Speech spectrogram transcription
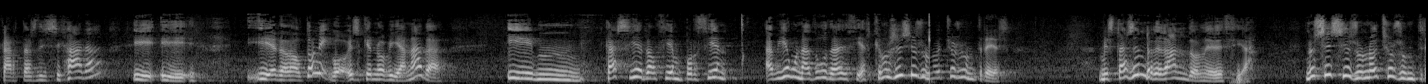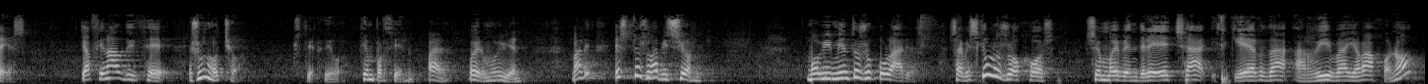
cartas de Ishihara y, y, era daltónico. Es que no había nada. Y mm, casi era al 100%. Había una duda. Decía, es que no sé si es un 8 o es un 3. Me estás enredando, me decía. No sé si es un 8 o es un 3. Y al final dice, es un 8. Hostia, digo, 100%. Vale, bueno, muy bien. ¿Vale? Esto es la visión. Movimientos oculares. ¿Sabéis que los ojos se mueven derecha, izquierda, arriba y abajo, no?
